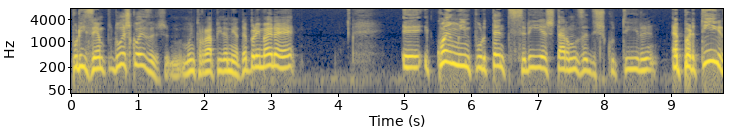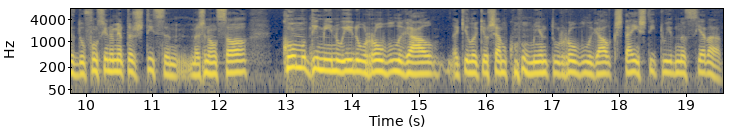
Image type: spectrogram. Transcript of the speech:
por exemplo, duas coisas, muito rapidamente. A primeira é eh, quão importante seria estarmos a discutir, a partir do funcionamento da justiça, mas não só, como diminuir o roubo legal, aquilo a que eu chamo comumente o roubo legal que está instituído na sociedade.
